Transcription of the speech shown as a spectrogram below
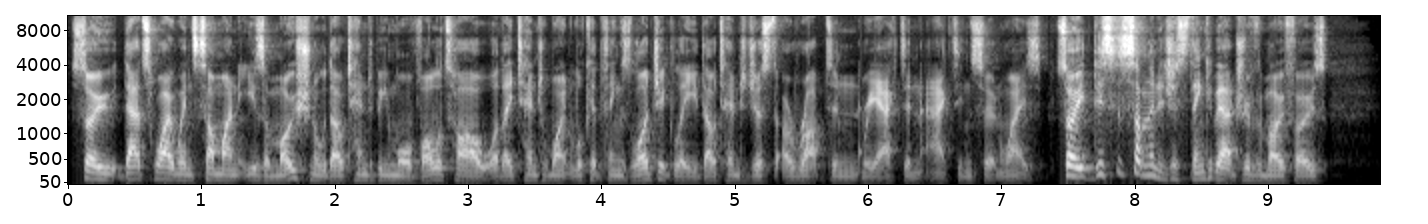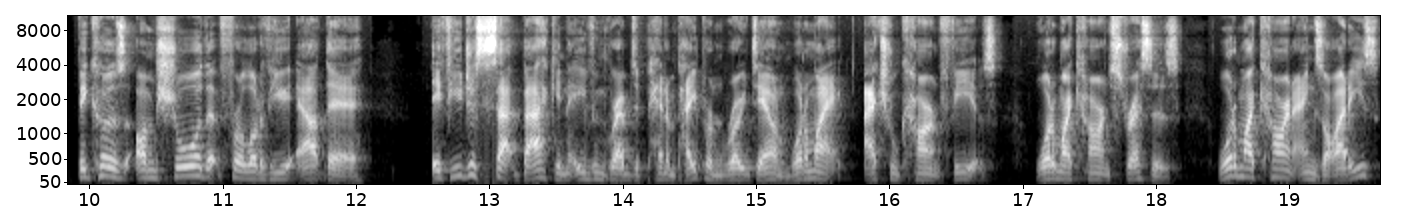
So that's why when someone is emotional, they'll tend to be more volatile or they tend to won't look at things logically. They'll tend to just erupt and react and act in certain ways. So this is something to just think about, driven mofos, because I'm sure that for a lot of you out there, if you just sat back and even grabbed a pen and paper and wrote down what are my actual current fears? What are my current stresses? What are my current anxieties?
